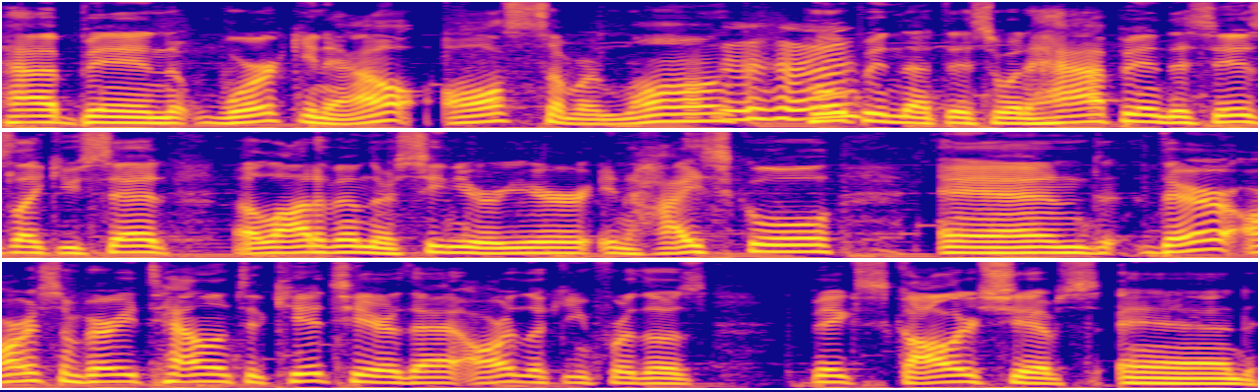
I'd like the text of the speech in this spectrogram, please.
have been working out all summer long, mm-hmm. hoping that this would happen. This is, like you said, a lot of them their senior year in high school. And there are some very talented kids here that are looking for those big scholarships. And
